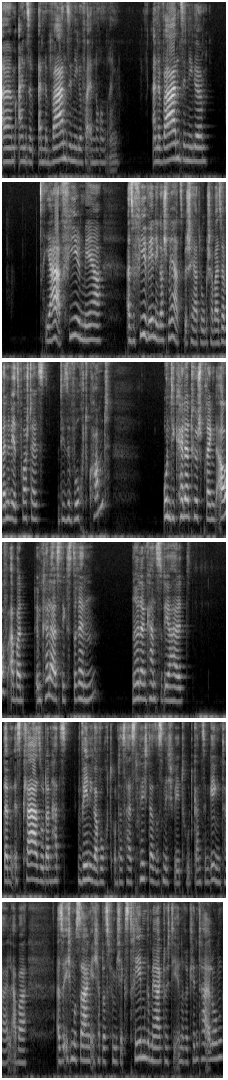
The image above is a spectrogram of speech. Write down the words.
ähm, eine, eine wahnsinnige Veränderung bringt. Eine wahnsinnige, ja, viel mehr also viel weniger Schmerz beschert, logischerweise. Weil wenn du dir jetzt vorstellst, diese Wucht kommt und die Kellertür sprengt auf, aber im Keller ist nichts drin, ne, dann kannst du dir halt, dann ist klar so, dann hat es weniger Wucht. Und das heißt nicht, dass es nicht wehtut, ganz im Gegenteil. Aber also ich muss sagen, ich habe das für mich extrem gemerkt durch die innere Kindheilung.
